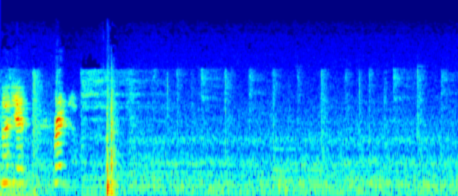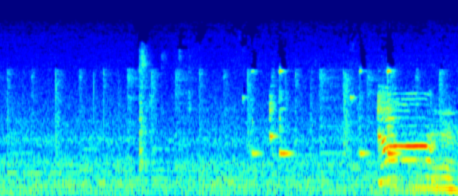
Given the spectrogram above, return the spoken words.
Not yet. Right now. Oh,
